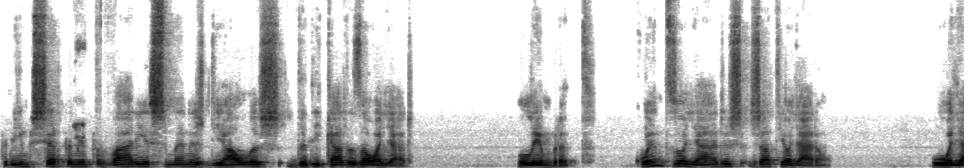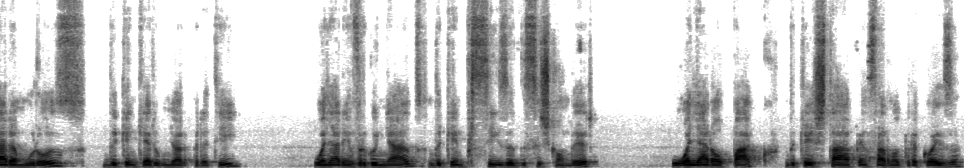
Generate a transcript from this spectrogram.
teríamos certamente várias semanas de aulas dedicadas ao olhar. Lembra-te, quantos olhares já te olharam? O olhar amoroso de quem quer o melhor para ti, o olhar envergonhado de quem precisa de se esconder, o olhar opaco de quem está a pensar noutra coisa,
